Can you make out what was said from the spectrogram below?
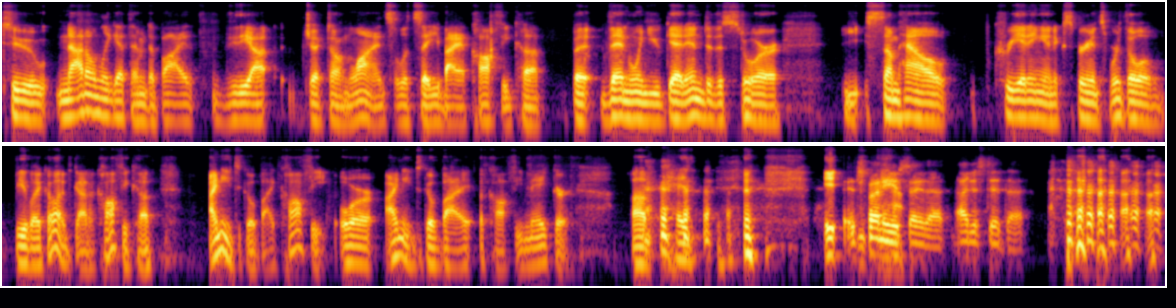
to not only get them to buy the object online? So let's say you buy a coffee cup, but then when you get into the store, somehow creating an experience where they'll be like, oh, I've got a coffee cup. I need to go buy coffee, or I need to go buy a coffee maker. Uh, it, it's funny you say that. I just did that.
